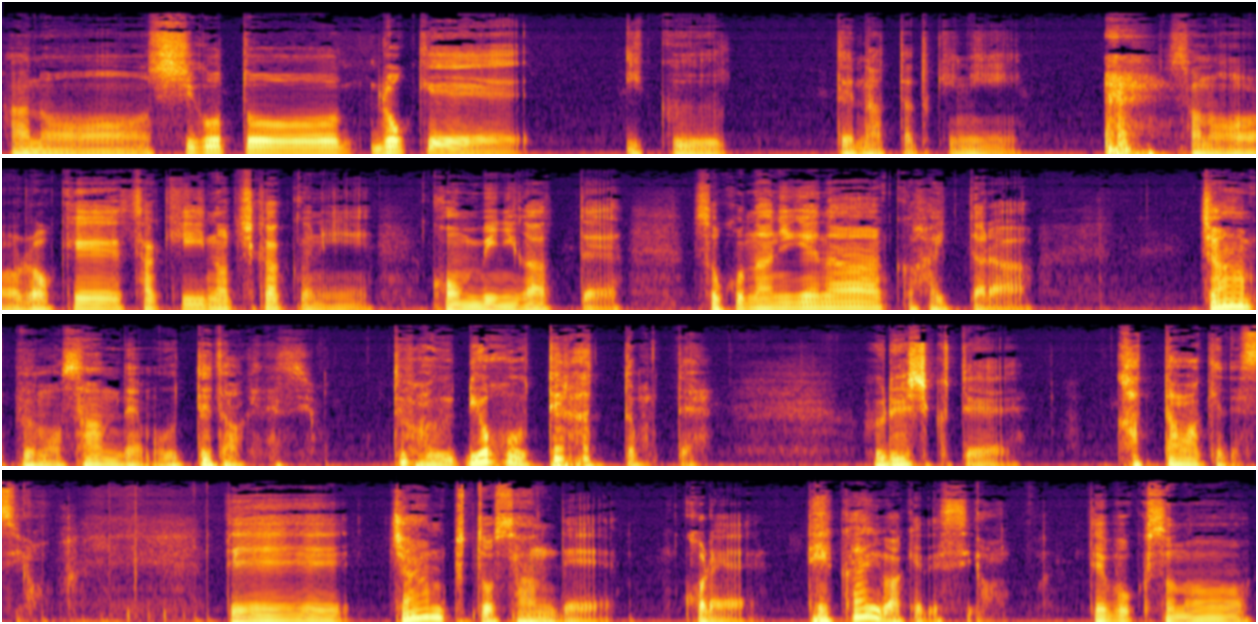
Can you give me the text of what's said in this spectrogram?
あのー、仕事、ロケ行くってなった時に、その、ロケ先の近くにコンビニがあって、そこ何気なく入ったら、ジャンプもサンデーも売ってたわけですよ。てか、両方売ってるって思って、嬉しくて買ったわけですよ。で、ジャンプとサンデー、これ、でかいわけですよ。で、僕、その、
